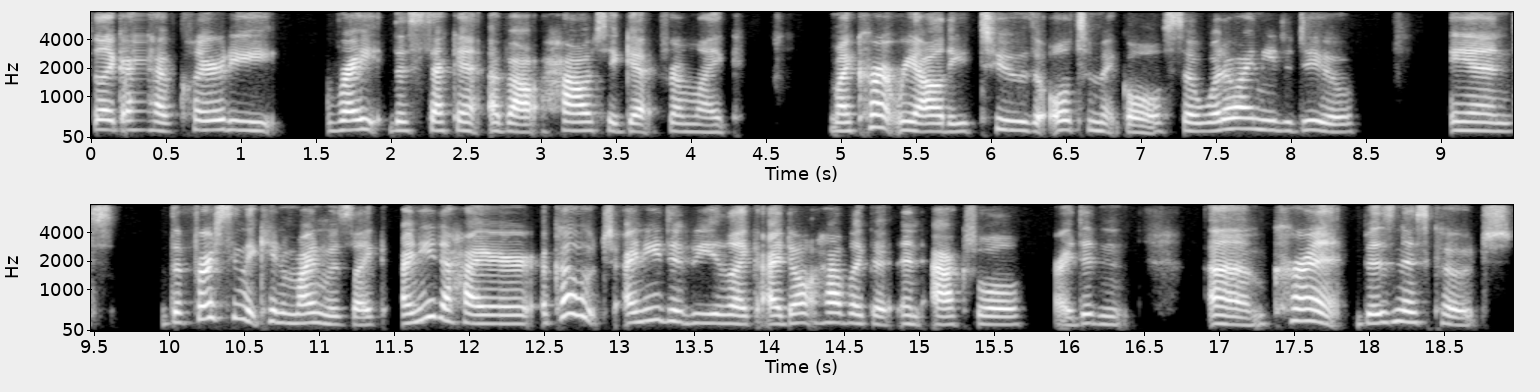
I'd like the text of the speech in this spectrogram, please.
feel like i have clarity right this second about how to get from like my current reality to the ultimate goal. So what do I need to do? And the first thing that came to mind was like, I need to hire a coach. I need to be like, I don't have like a, an actual, or I didn't, um, current business coach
